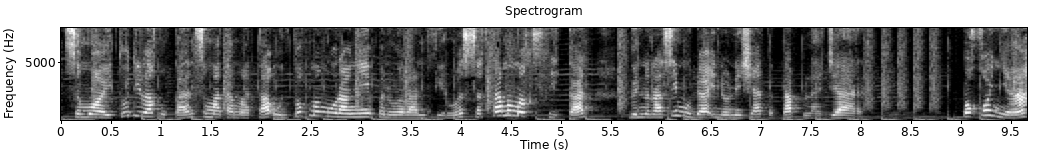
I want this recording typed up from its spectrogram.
semua itu dilakukan semata-mata untuk mengurangi penularan virus serta memastikan generasi muda Indonesia tetap belajar. Pokoknya,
